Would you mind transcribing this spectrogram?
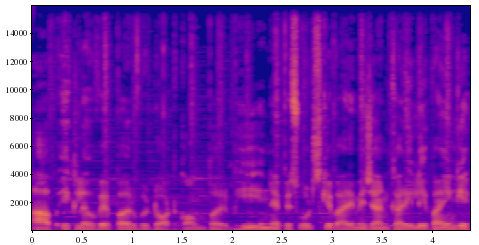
आप एकलव्य पर्व डॉट कॉम पर भी इन एपिसोड्स के बारे में जानकारी ले पाएँगे।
